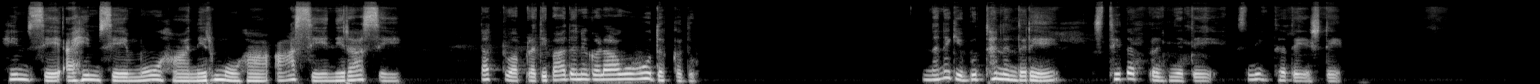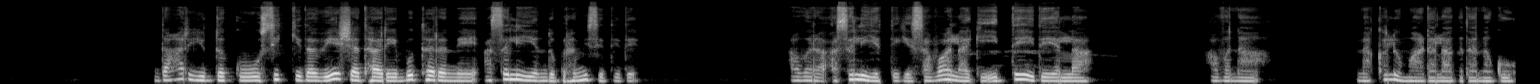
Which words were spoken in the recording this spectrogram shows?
ಹಿಂಸೆ, ಅಹಿಂಸೆ, ಮೋಹ, ನಿರ್ಮೋಹ, ಆಸೆ, ನಿರಾಸೆ, ತತ್ವ ಪ್ರತಿಪಾದನೆಗಳಾವುವೂ ದಕ್ಕದು. ನನಗೆ ಬುದ್ಧನೆಂದರೆ ಸ್ಥಿತಪ್ರಜ್ಞತೆ, ಸ್ನಿಗ್ಧತೆಯಷ್ಟೇ. ದಾರಿಯುದ್ದಕ್ಕೂ ಸಿಕ್ಕಿದ ವೇಷಧಾರಿ ಬುದ್ಧರನ್ನೇ ಅಸಲಿ ಎಂದು ಭ್ರಮಿಸಿದ್ದಿದೆ. ಅವರ ಅಸಲಿಯತ್ತಿಗೆ ಸವಾಲಾಗಿ ಇದ್ದೇ ಇದೆಯಲ್ಲ. ಅವನ ನಕಲು ಮಾಡಲಾಗದ ನಗು.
